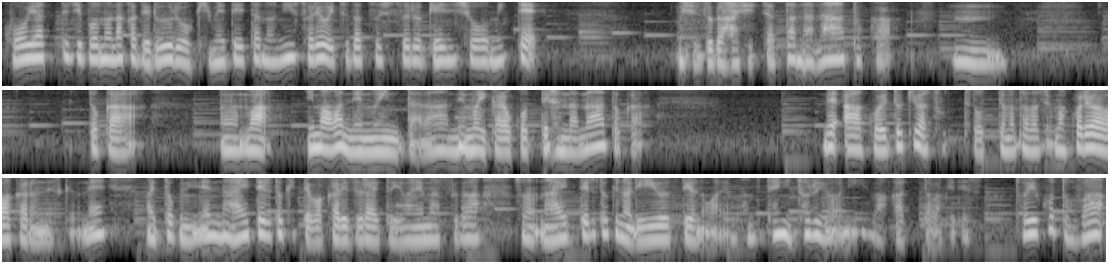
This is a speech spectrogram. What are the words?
こうやって自分の中でルールを決めていたのにそれを逸脱する現象を見て虫図が走っちゃったんだなとかうん。とか、うん、まあ今は眠いんだな眠いから怒ってるんだなとかでああこういう時はそってとっても楽しい。まあこれはわかるんですけどね、まあ、特にね泣いてる時って分かりづらいと言われますがその泣いてる時の理由っていうのがね本当手に取るように分かったわけです。ということは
